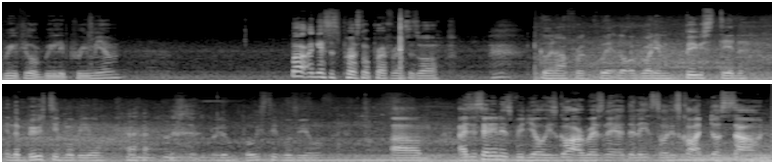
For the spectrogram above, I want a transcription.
really feel really premium. But I guess it's personal preference as well. Going out for a quick little run in boosted in the boosted mobile. Boosted the boosted mobile. Um, as he said in his video, he's got a resonator delete, so this car does sound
